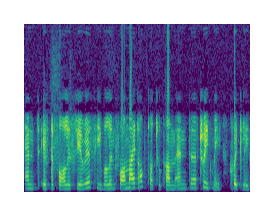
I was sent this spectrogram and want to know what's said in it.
And if the fall is serious, he will inform my doctor to come and uh, treat me quickly.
